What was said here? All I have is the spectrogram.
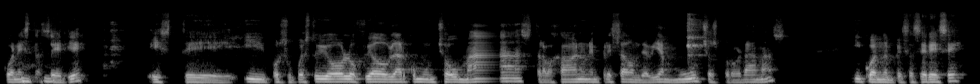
con esta serie. Este, y por supuesto yo lo fui a doblar como un show más, trabajaba en una empresa donde había muchos programas y cuando empecé a hacer ese,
